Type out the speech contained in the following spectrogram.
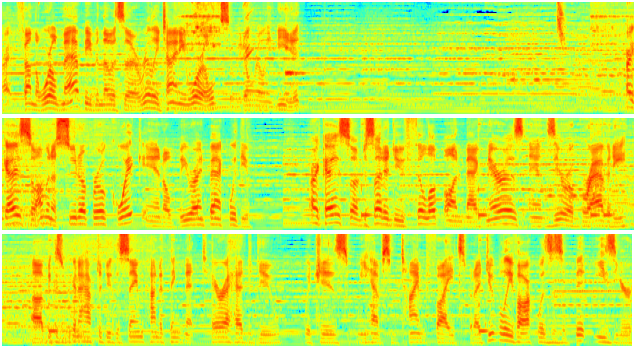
right, found the world map, even though it's a really tiny world, so we don't really need it. All right, guys, so I'm gonna suit up real quick, and I'll be right back with you. All right, guys, so I've decided to fill up on Magneras and Zero Gravity, uh, because we're gonna have to do the same kind of thing that Terra had to do, which is we have some timed fights, but I do believe Aqua's is a bit easier,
